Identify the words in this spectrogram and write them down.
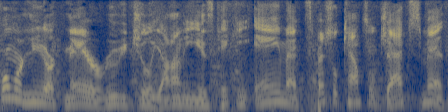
Former New York Mayor Rudy Giuliani is taking aim at special counsel Jack Smith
